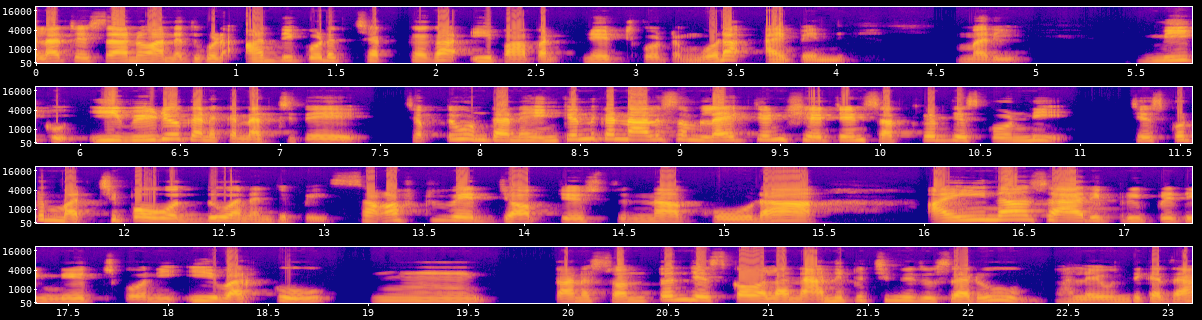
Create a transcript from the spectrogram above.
ఎలా చేశాను? అన్నది కూడా అది కూడా చక్కగా ఈ పాప నేర్చుకోవటం కూడా అయిపోయింది. మరి మీకు ఈ వీడియో కనుక నచ్చితే చెప్తూ ఉంటానే ఇంకెందుకంటే ఆలస్యం లైక్ చేయండి, షేర్ చేయండి, సబ్స్క్రైబ్ చేసుకోండి. చేసుకోవటం మర్చిపోవద్దు అని చెప్పి. సాఫ్ట్‌వేర్ జాబ్ చేస్తున్నా కూడా అయినా శారీ ప్రీ నేర్చుకొని ఈ వర్క్ తన సొంతం చేసుకోవాలని అనిపించింది చూసారు? భలే ఉంది కదా!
